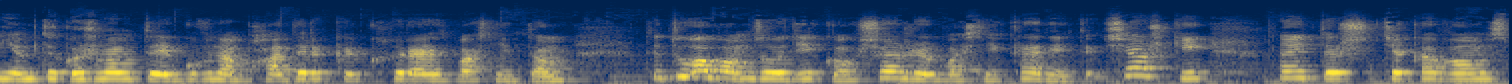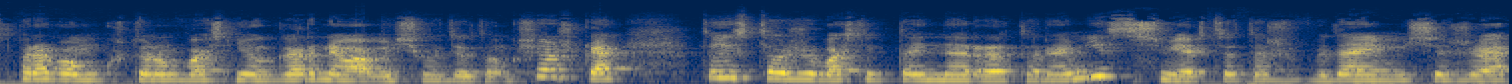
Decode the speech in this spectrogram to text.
Wiem tylko, że mam tutaj główną bohaterkę, która jest właśnie tą tytułową złodziejką książek, właśnie kradnie te książki. No i też ciekawą sprawą, którą właśnie ogarnęłam, jeśli chodzi o tą książkę, to jest to, że właśnie tutaj narratorem jest śmierć, co też wydaje mi się, że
